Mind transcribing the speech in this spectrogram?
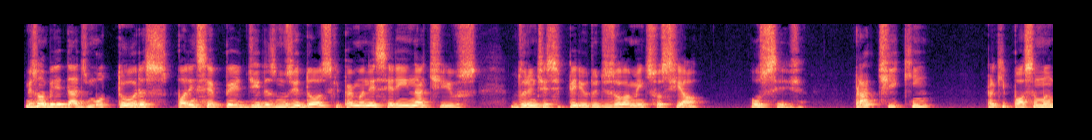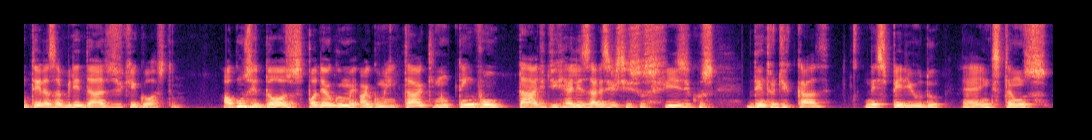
mesmo habilidades motoras podem ser perdidas nos idosos que permanecerem inativos durante esse período de isolamento social. Ou seja, pratiquem para que possam manter as habilidades de que gostam. Alguns idosos podem argumentar que não têm vontade de realizar exercícios físicos dentro de casa, nesse período é, em que estamos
